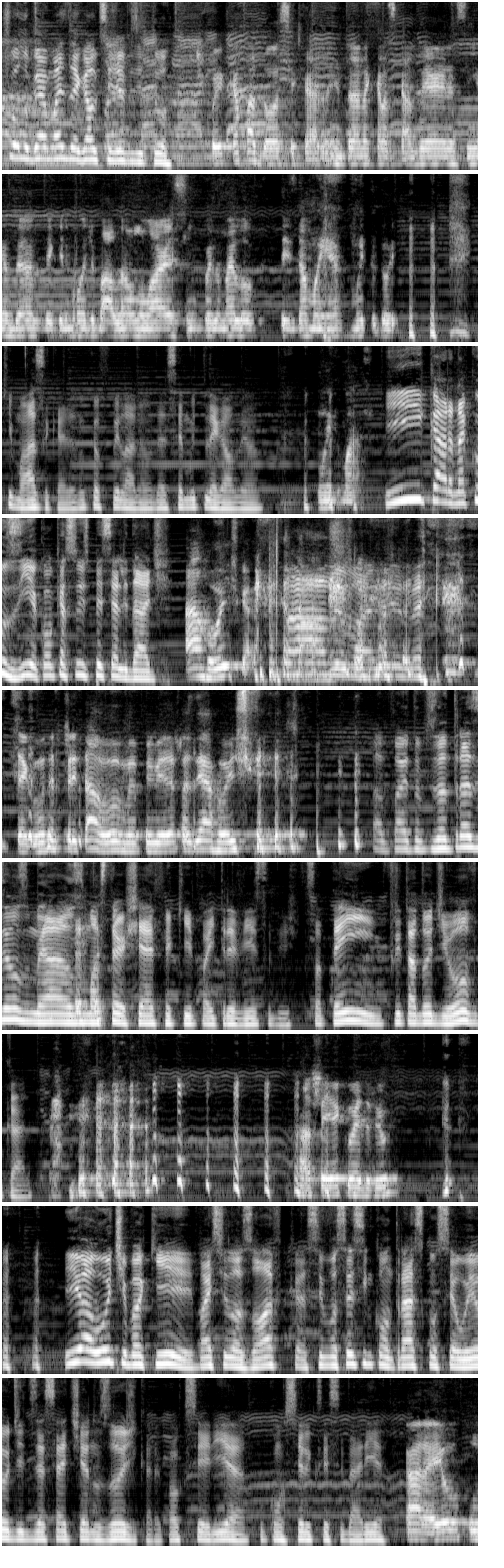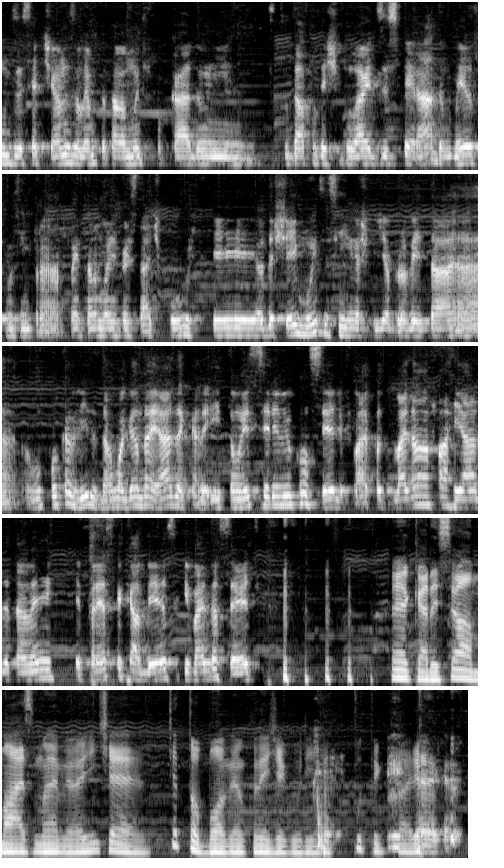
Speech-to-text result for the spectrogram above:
que foi o lugar mais legal que você já visitou? Foi Capadócia, cara. Entrar naquelas cavernas, assim, andando, ver aquele monte de balão no ar, assim, coisa mais louca. Seis da manhã, muito doido. que massa, cara. Eu nunca fui lá, não. Deve ser muito legal mesmo. Muito massa. E, cara, na cozinha, qual que é a sua especialidade? Arroz, cara. Ah, meu marido, velho. Segunda é fritar ovo, a primeira é fazer arroz. Rapaz, tô precisando trazer uns, uns Masterchef aqui pra entrevista, bicho. Só tem fritador de ovo, cara. Achei a coisa, viu? E a última aqui, mais filosófica, se você se encontrasse com seu eu de 17 anos hoje, cara, qual que seria o conselho que você se daria? Cara, eu com 17 anos, eu lembro que eu tava muito focado em estudar para vestibular desesperado mesmo, assim, para entrar numa universidade pública. E eu deixei muito, assim, acho que de aproveitar um pouco a vida, dar uma gandaiada, cara. Então esse seria meu conselho. Vai, vai dar uma farreada também, refresca a cabeça que vai dar certo. É, cara, isso é uma máxima, né, meu? A gente é. A gente é tobó mesmo quando a gente é guri. Puta que pariu. É, cara.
